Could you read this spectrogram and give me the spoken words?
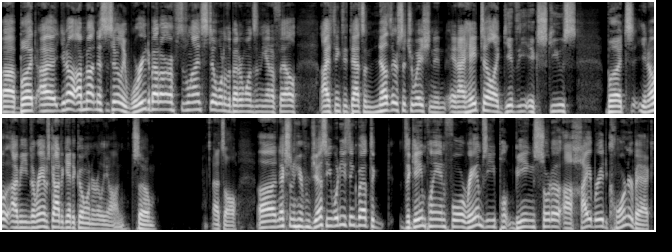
Uh, but uh, you know, I'm not necessarily worried about our offensive line. Still one of the better ones in the NFL. I think that that's another situation, and, and I hate to like give the excuse, but you know, I mean, the Rams got to get it going early on, so that's all. Uh, next one here from Jesse. What do you think about the the game plan for Ramsey being sort of a hybrid cornerback?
